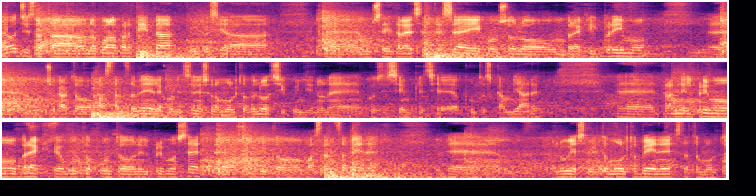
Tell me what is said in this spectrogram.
E oggi è stata una buona partita, comunque sia eh, un 6-3-7-6 con solo un break il primo. Eh, ho giocato abbastanza bene, le condizioni sono molto veloci, quindi non è così semplice appunto scambiare. Eh, tranne il primo break che ho avuto appunto nel primo set, ho servito abbastanza bene. Eh, lui è servito molto bene, è stato molto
